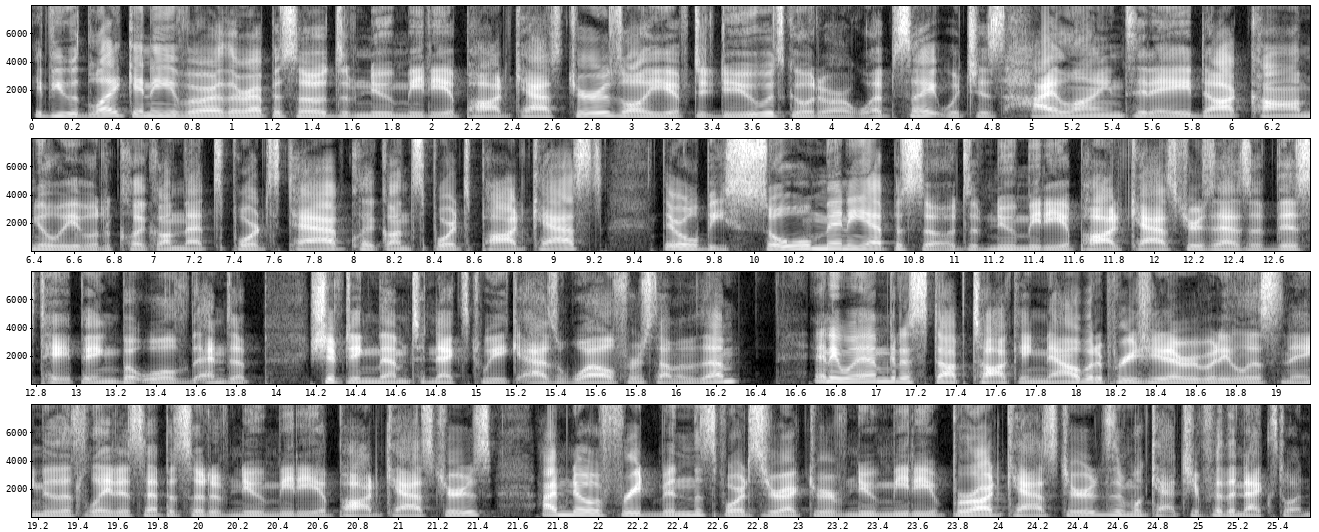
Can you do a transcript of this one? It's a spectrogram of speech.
If you would like any of our other episodes of New Media Podcasters, all you have to do is go to our website, which is highlinetoday.com. You'll be able to click on that sports tab, click on sports podcasts. There will be so many episodes of New Media Podcasters as of this taping, but we'll end up shifting them to next week as well for some of them. Anyway, I'm going to stop talking now, but appreciate everybody listening to this latest episode of New Media Podcasters. I'm Noah Friedman, the sports director of New Media Broadcasters, and we'll catch you for the next one.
